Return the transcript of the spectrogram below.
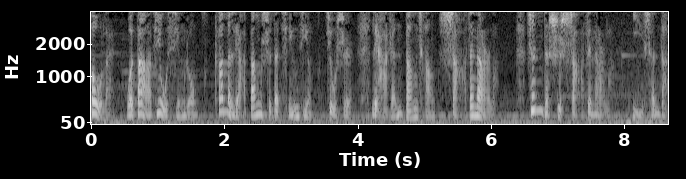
后来，我大舅形容他们俩当时的情景，就是俩人当场傻在那儿了，真的是傻在那儿了，一身的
